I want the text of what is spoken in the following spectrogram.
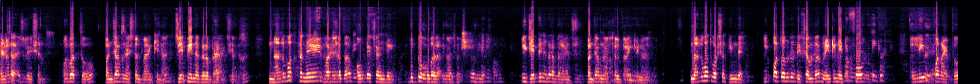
ಹೇಳಿ ಸರ್ ಕಂಗ್ರ್ಯಾಚುಲೇಷನ್ ಇವತ್ತು ಪಂಜಾಬ್ ನ್ಯಾಷನಲ್ ಬ್ಯಾಂಕಿನ ಜೆ ಪಿ ನಗರ ಬ್ರಾಂಚ್ ನಲವತ್ತನೇ ವರ್ಷದ ಫೌಂಡೇಶನ್ ಡೇ ಹುಟ್ಟು ಹಬ್ಬದ ದಿನಾಚರಣೆ. ಈ J P Nagar branch Punjab national ಬ್ಯಾಂಕಿನ ನಲವತ್ತು ವರ್ಷದ ಹಿಂದೆ ಇಪ್ಪತ್ತೊಂದು ಡಿಸೆಂಬರ್ ನೈನ್ಟೀನ್ ಏಟಿ ಫೋರ್ ಅಲ್ಲಿ ಓಪನ್ ಆಯ್ತು.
